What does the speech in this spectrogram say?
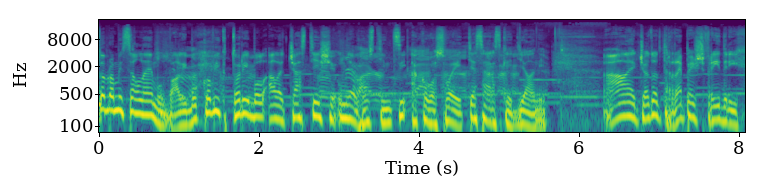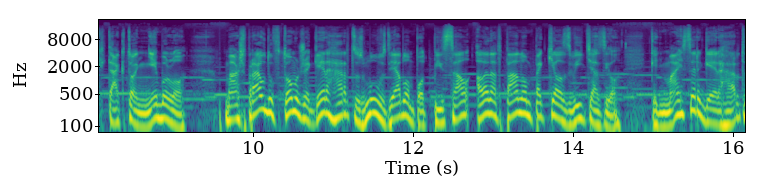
dobromyselnému Balibukovi, ktorý bol ale častejšie u mňa v hostinci ako vo svojej tesárskej dielni. Ale čo to trepeš, Friedrich, tak to nebolo. Máš pravdu v tom, že Gerhard zmluvu s diablom podpísal, ale nad pánom pekiel zvíťazil. Keď majster Gerhard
